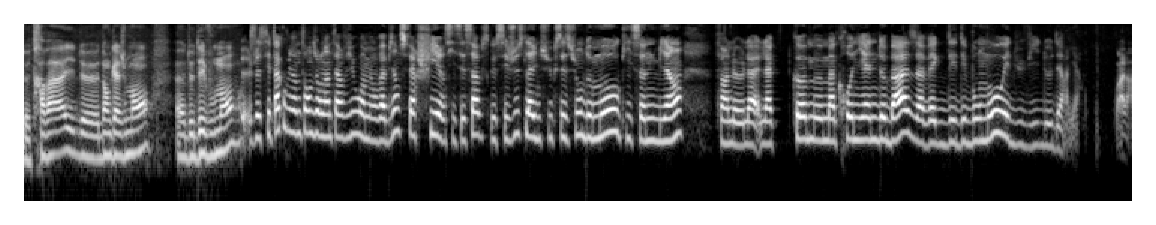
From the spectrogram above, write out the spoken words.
de travail, de- d'engagement, euh, de dévouement. Je sais pas combien de temps dure l'interview, hein, mais on va bien se faire chier hein, si c'est ça, parce que c'est juste là une succession de mots qui sonnent bien. Enfin, le- la, la com macronienne de base avec des, des bons mots et du vide derrière. Voilà.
